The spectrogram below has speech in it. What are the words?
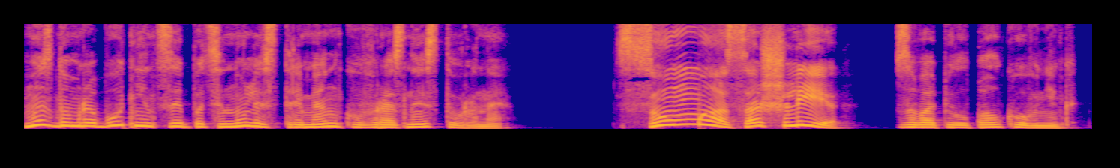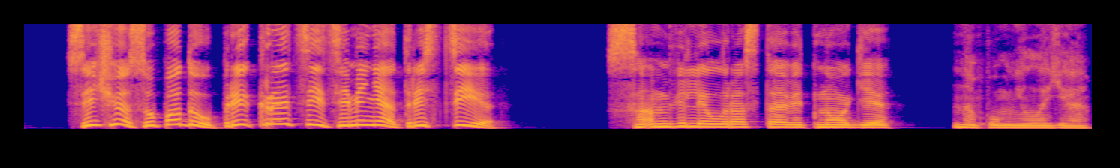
Мы с домработницей потянули стремянку в разные стороны. «С ума сошли!» — завопил полковник. Сейчас упаду! Прекратите меня трясти!» «Сам велел расставить ноги», — напомнила я.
